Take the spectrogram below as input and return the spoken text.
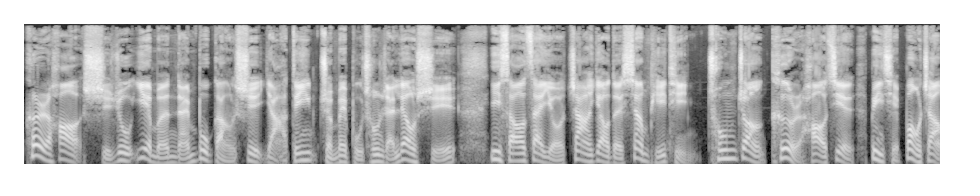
科尔号驶入也门南部港市亚丁，准备补充燃料时，一艘载有炸药的橡皮艇冲撞科尔号舰，并且爆炸。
